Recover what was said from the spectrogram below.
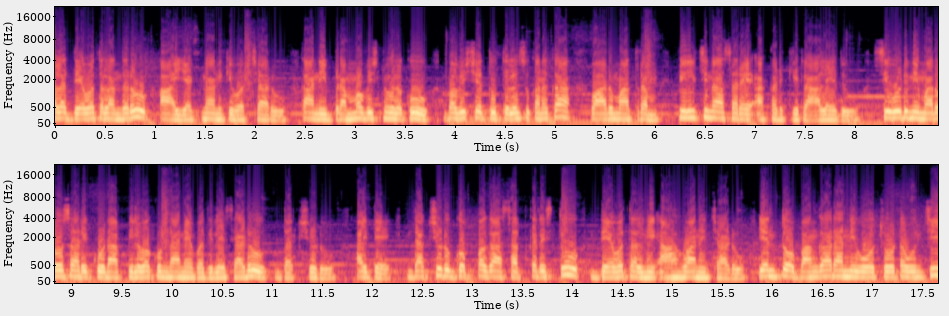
సకల దేవతలందరూ ఆ యజ్ఞానికి వచ్చారు. కానీ బ్రహ్మ విష్ణువులకు భవిష్యత్తు తెలుసు కనుక వారు మాత్రం పిలిచినా సరే అక్కడికి రాలేదు. శివుడిని మరోసారి కూడా పిలవకుండానే వదిలేశాడు దక్షుడు. అయితే దక్షుడు గొప్పగా సత్కరిస్తూ దేవతల్ని ఆహ్వానించాడు. ఎంతో బంగారాన్ని ఓ చోట ఉంచి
